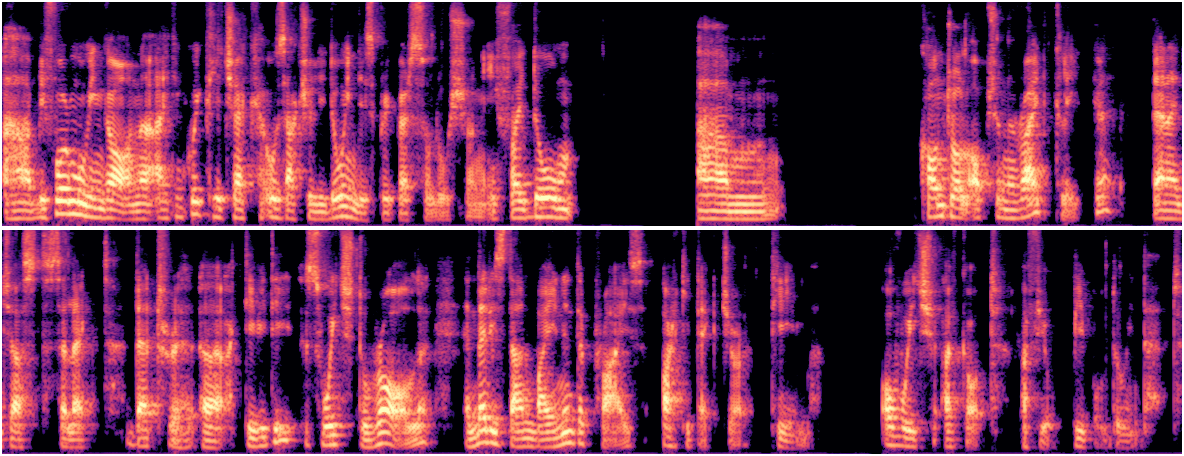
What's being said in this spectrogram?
Uh, before moving on, I can quickly check who's actually doing this prepare solution. If I do um, control option and right click, then I just select that uh, activity, switch to role, and that is done by an enterprise architecture team, of which I've got a few people doing that.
